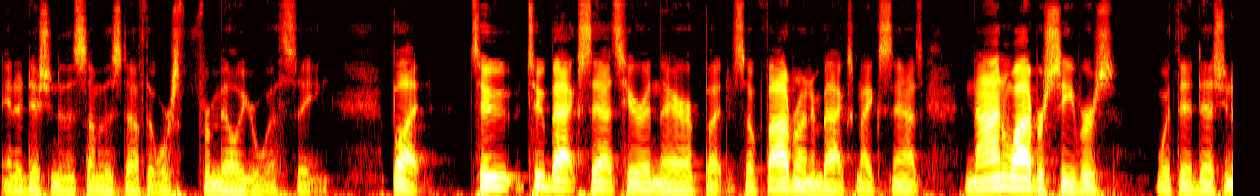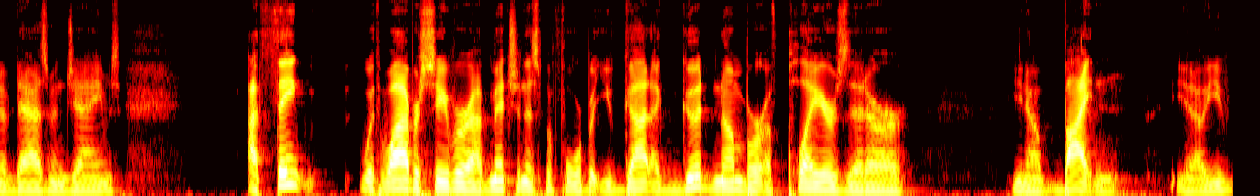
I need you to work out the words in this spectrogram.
in addition to the, some of the stuff that we're familiar with seeing. But two two back sets here and there. But so five running backs makes sense. Nine wide receivers with the addition of Desmond James. I think with wide receiver, I've mentioned this before, but you've got a good number of players that are, you know, biting. You know, you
